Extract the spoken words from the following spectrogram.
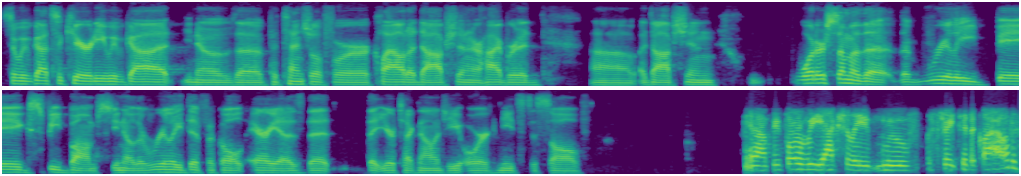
So we've got security, we've got you know the potential for cloud adoption or hybrid uh, adoption. What are some of the the really big speed bumps? You know, the really difficult areas that that your technology org needs to solve. Yeah, before we actually move straight to the cloud.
